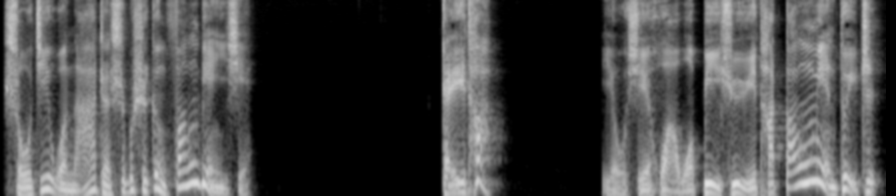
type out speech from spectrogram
手机我拿着是不是更方便一些？”给他，有些话我必须与他当面对质。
